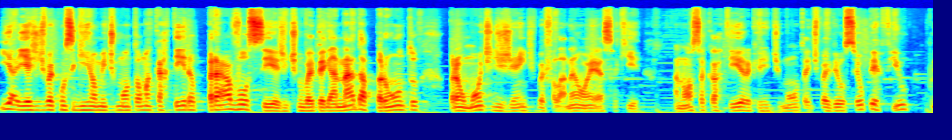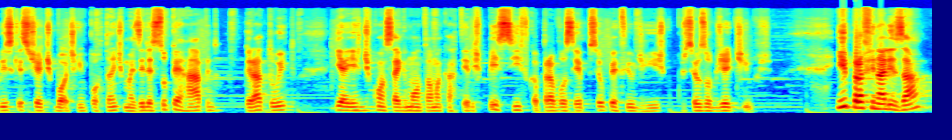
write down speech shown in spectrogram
E aí a gente vai conseguir realmente montar uma carteira para você. A gente não vai pegar nada pronto para um monte de gente, vai falar, não, é essa aqui. A nossa carteira que a gente monta, a gente vai ver o seu perfil, por isso que esse chatbot é importante, mas ele é super rápido, gratuito, e aí a gente consegue montar uma carteira específica para você, para o seu perfil de risco, para os seus objetivos. E para finalizar,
